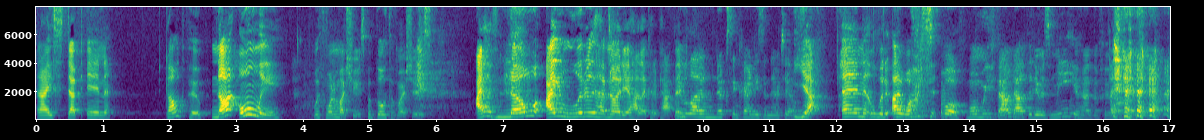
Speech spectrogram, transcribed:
and I stepped in dog poop. Not only with one of my shoes, but both of my shoes. I have no. I literally have no idea how that could have We have happened. a lot of nooks and crannies in there too. Yeah. And lit- I walked. Well, when we found out that it was me who had the poop you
